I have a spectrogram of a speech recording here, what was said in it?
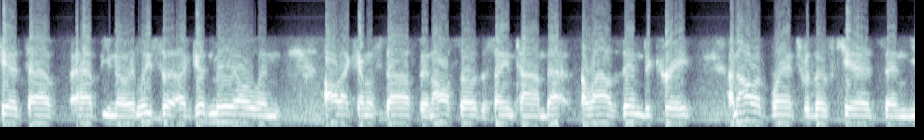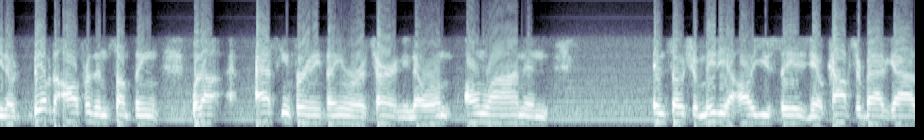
kids have have you know at least a, a good meal and all that kind of stuff, and also at the same time that allows them to create an olive branch with those kids and you know be able to offer them something without asking for anything in return. You know, on, online and in social media, all you see is you know cops are bad guys,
